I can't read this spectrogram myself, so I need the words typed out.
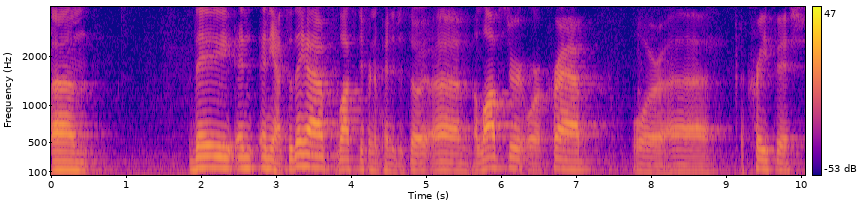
Um, they and and yeah, so they have lots of different appendages. So um, a lobster or a crab or uh, a crayfish,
